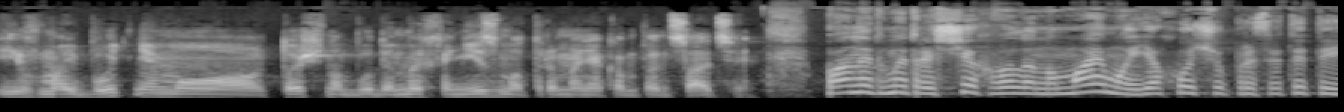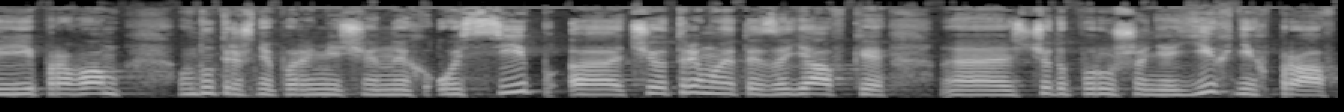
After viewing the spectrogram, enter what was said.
І в майбутньому точно буде механізм отримання компенсації. Пане Дмитре, ще хвилину маємо. Я хочу присвятити її правам внутрішньопереміщених осіб. Е, Чи отримуєте заявки е, щодо порушення їхніх прав,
